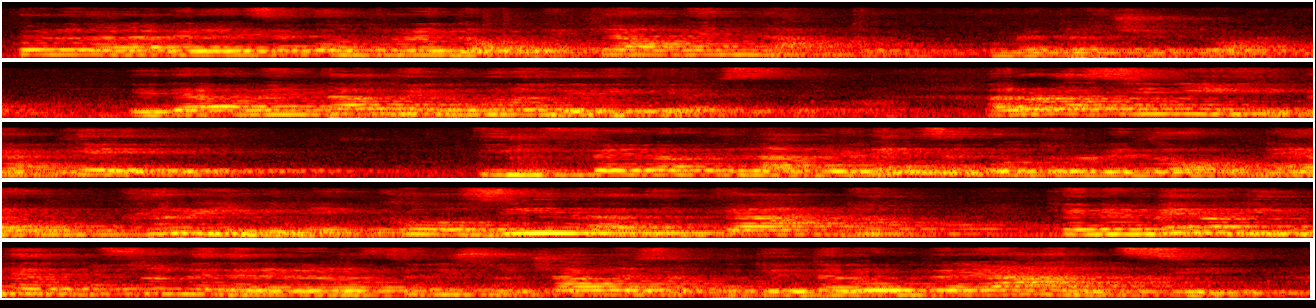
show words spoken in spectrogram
quello della violenza contro le donne, che è aumentato come percentuale ed è aumentato il numero di richieste. Allora significa che la violenza contro le donne è un crimine così radicato che nemmeno l'interruzione delle relazioni sociali ha saputo interrompere, anzi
